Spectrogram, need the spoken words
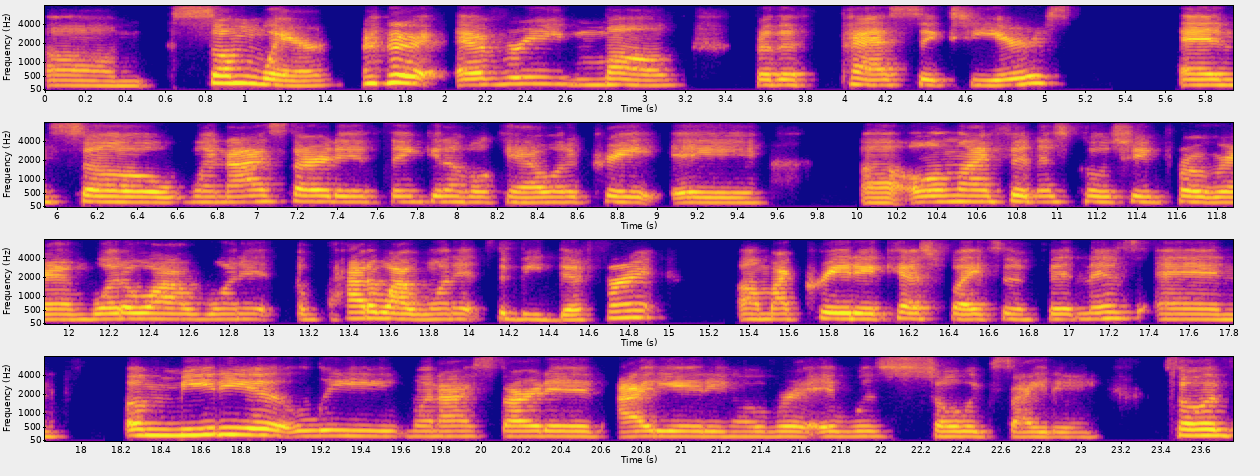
um, somewhere every month for the past six years. And so when I started thinking of, okay, I want to create a uh, online fitness coaching program, what do I want it? How do I want it to be different? Um, I created Catch Flights and Fitness, and immediately when I started ideating over it, it was so exciting. So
